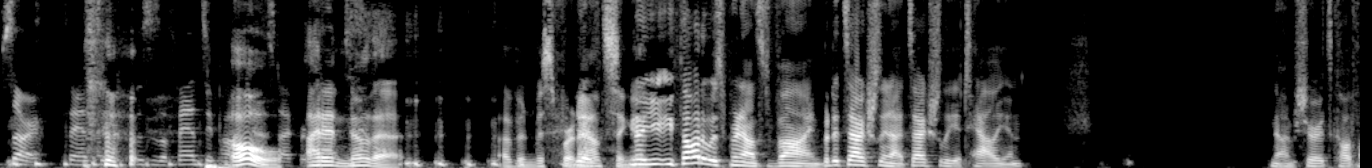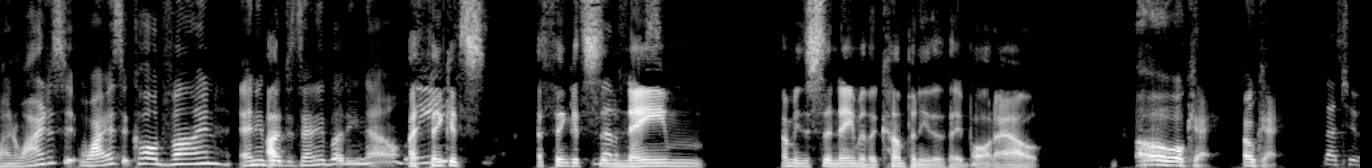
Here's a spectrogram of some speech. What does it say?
Sorry. Fancy. This is a fancy oh, podcast. Oh, I, I, didn't know that. I've been mispronouncing No, it. you, you thought it was pronounced Vine, but it's actually not. It's actually Italian. No, I'm sure it's called Vine. Why does it? Why is it called Vine? Anybody? does anybody know? I think it's I think it's the name. I mean, it's the name of the company that they bought out. Oh, okay, okay. that too.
